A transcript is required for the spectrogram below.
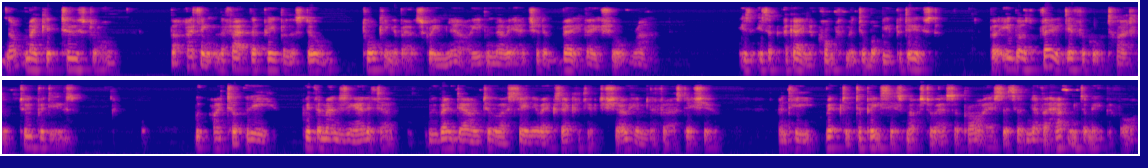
not make it too strong. But I think the fact that people are still talking about Scream now, even though it had a very, very short run, is, is a, again a compliment to what we produced. But it was a very difficult title to produce. I took the, with the managing editor, we went down to a senior executive to show him the first issue, and he ripped it to pieces, much to our surprise. This had never happened to me before.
